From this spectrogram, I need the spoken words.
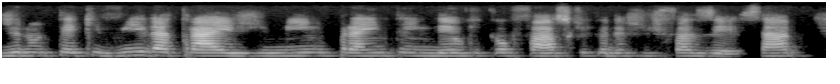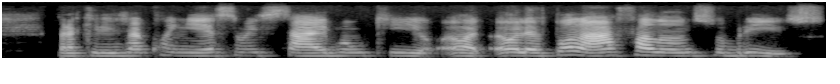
De não ter que vir atrás de mim para entender o que, que eu faço, o que, que eu deixo de fazer, sabe? Para que eles já conheçam e saibam que, olha, eu tô lá falando sobre isso.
